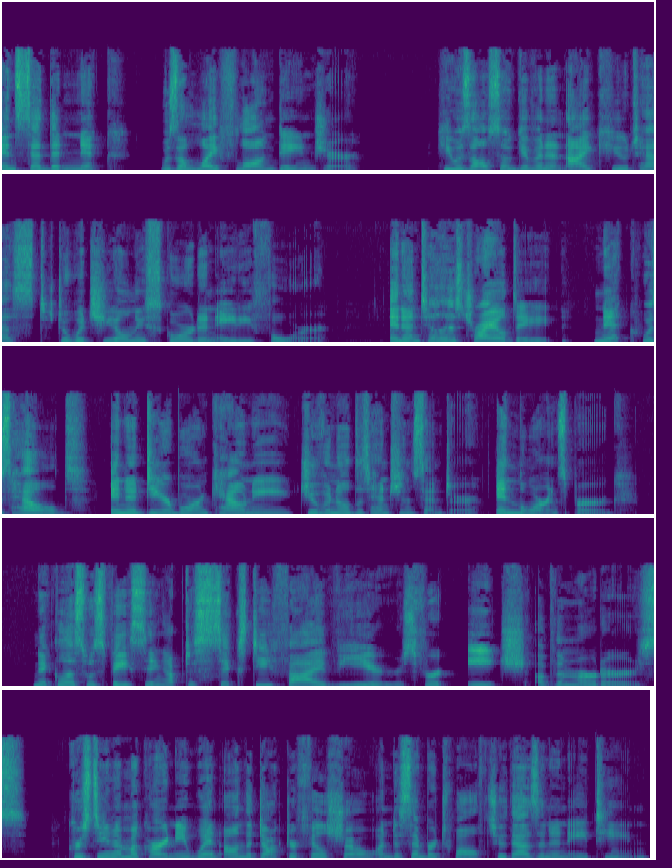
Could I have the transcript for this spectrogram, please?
and said that Nick was a lifelong danger. He was also given an IQ test to which he only scored an 84. And until his trial date, Nick was held in a Dearborn County Juvenile Detention Center in Lawrenceburg. Nicholas was facing up to 65 years for each of the murders. Christina McCartney went on the Dr. Phil show on December 12, 2018,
